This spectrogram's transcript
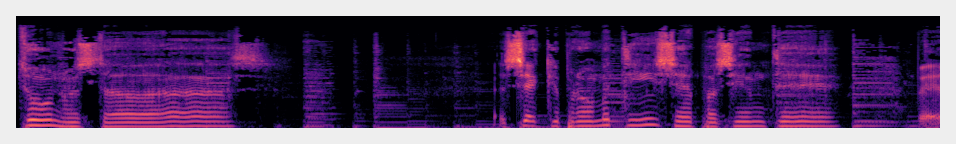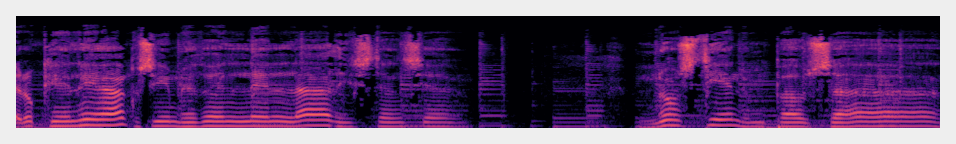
Tú no estabas. Sé que prometí ser paciente, pero ¿qué le hago si me duele la distancia? Nos tienen pausa.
